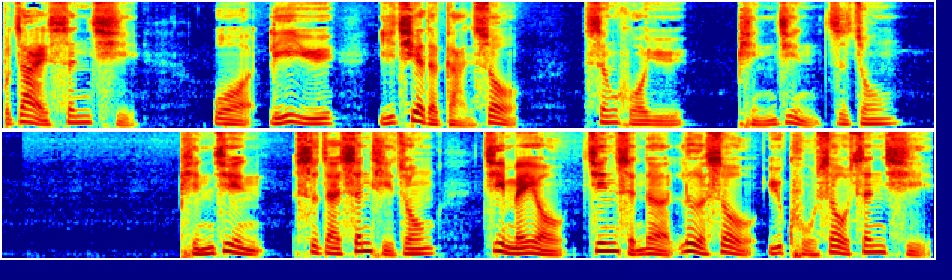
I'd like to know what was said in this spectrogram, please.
不再升起。我离于一切的感受，生活于。平静之中，平静是在身体中，既没有精神的乐受与苦受升起，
